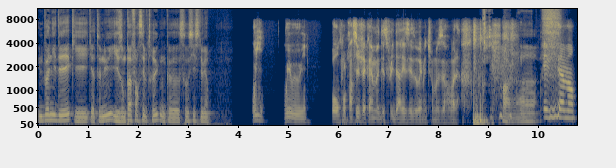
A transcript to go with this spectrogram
une bonne idée qui, qui a tenu. Ils ont pas forcé le truc, donc euh, ça aussi c'était bien. Oui, oui, oui, oui. Bon, pour le principe, je vais quand même me désolidariser de Your Mother, voilà. Oh là. Évidemment.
